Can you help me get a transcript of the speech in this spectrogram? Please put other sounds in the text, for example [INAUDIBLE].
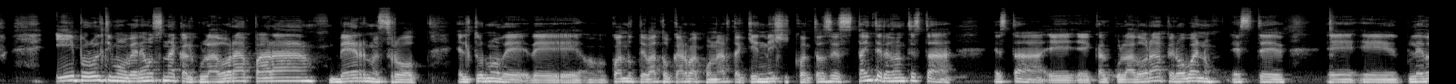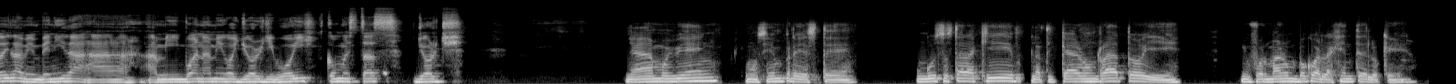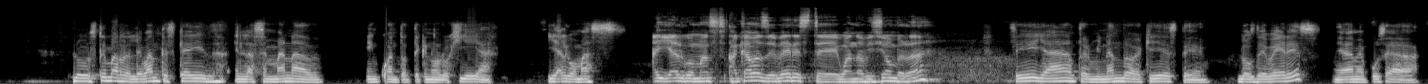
Y por último, veremos una calculadora para ver nuestro, el turno de, de cuándo te va a tocar vacunarte aquí en México. Entonces, está interesante esta, esta eh, eh, calculadora, pero bueno, este, eh, le doy la bienvenida a, a, mi buen amigo Georgie Boy. ¿Cómo estás, George? Ya, muy bien. Como siempre, este, un gusto estar aquí, platicar un rato y informar un poco a la gente de lo que los temas relevantes que hay en la semana en cuanto a tecnología y algo más. Hay algo más. Acabas de ver este WandaVision, ¿verdad? Sí, ya terminando aquí este los deberes, ya me puse a,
